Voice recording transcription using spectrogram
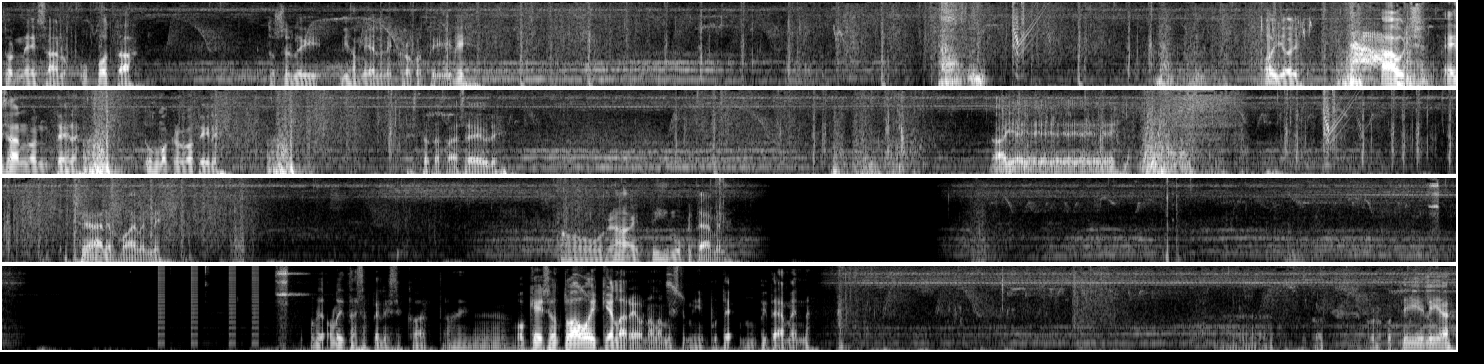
tonne ei saanut upota. Tuossa oli vihamielinen krokotiili. Oi oi. Ouch. Ei saa noin tehdä. Tuhma krokotiili. Tätä pääsee yli? Ai ai ai ai. Se äänenvaimen niin? Alright, mihin mun pitää mennä? Oli, oli tässä pelissä kartta. Okei, se on tuo oikealla reunalla, mistä mihin pute, mun pitää mennä. krokotiilia.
